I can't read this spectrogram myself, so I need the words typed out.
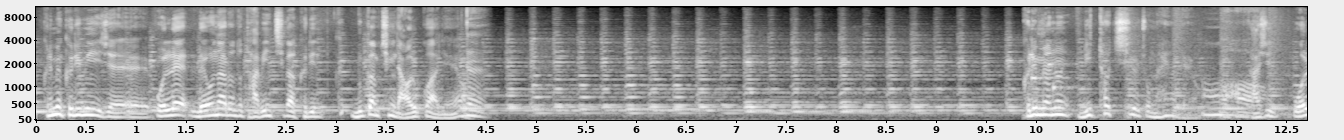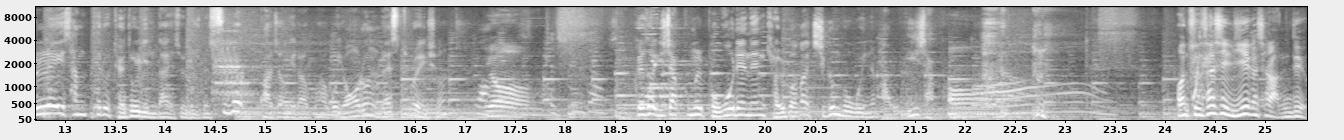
그러면 그림이 이제 원래 레오나르도 다빈치가 그린 그 물감층이 나올 거 아니에요. 네. 그러면은 리터치를 좀 해야 돼요. 다시 원래의 상태로 되돌린다 해서 요즘에 수복 과정이라고 하고 영어로는 restoration. 진짜 신기하다. 그래서 이 작품을 복원해낸 결과가 지금 보고 있는 바로 이 작품. 아, 전 사실 이해가 잘 안 돼요.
